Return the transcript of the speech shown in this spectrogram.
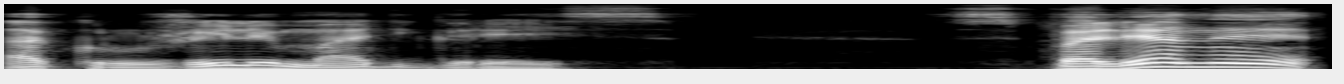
окружили мать Грейс. С поляны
